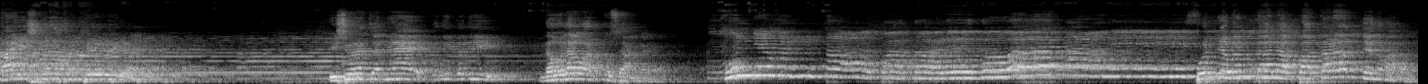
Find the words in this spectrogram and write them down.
काय ईश्वराचा खेळ आहे. ईश्वराचा न्याय कधी कधी नवला वाटतो सांगायला. पुण्यवंताला पाताळात नेण महाराज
